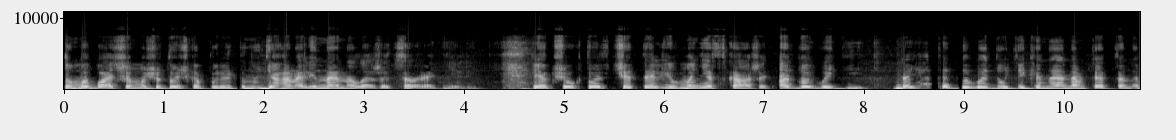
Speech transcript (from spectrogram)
То ми бачимо, що точка перетину діагоналі не належить середній лінії. Якщо хтось з вчителів мені скаже, а доведіть, да я це доведу, тільки на НМТ це не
